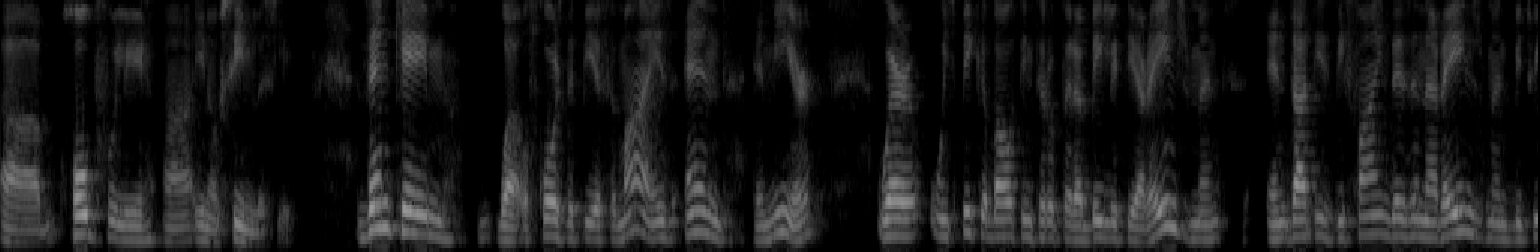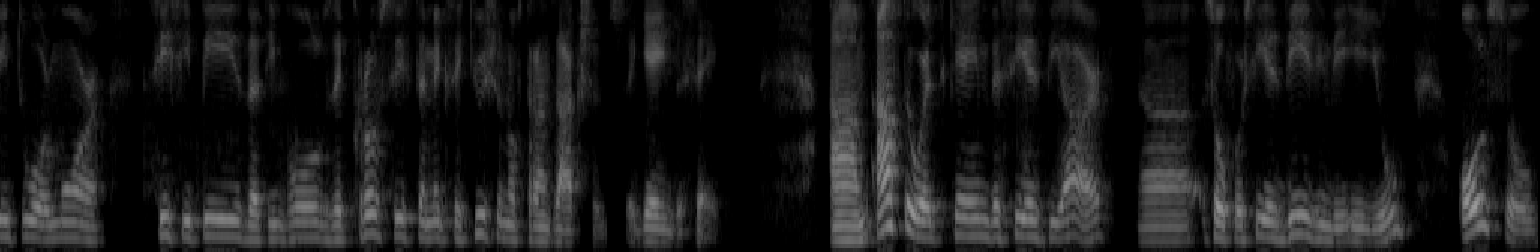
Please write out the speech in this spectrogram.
um, hopefully, uh, you know, seamlessly. Then came, well, of course, the PFMIs and EMIR, where we speak about interoperability arrangement, and that is defined as an arrangement between two or more CCPs that involves a cross-system execution of transactions. Again, the same. Um, afterwards came the CSDR, uh, so for CSDs in the EU, also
